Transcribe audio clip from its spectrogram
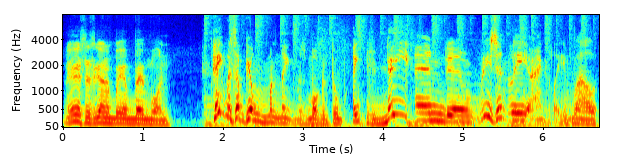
This is gonna be a big one. Hey, what's up, y'all? My name is Morgan HD, and uh, recently, actually, well,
